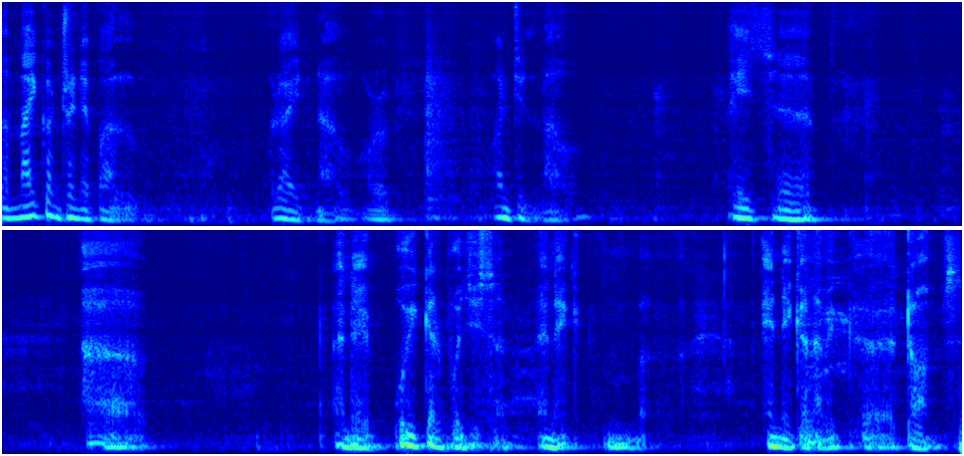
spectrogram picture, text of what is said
Uh, my country, Nepal, right now or until now, is uh, uh, in a weaker position in, ec- in economic uh, terms.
